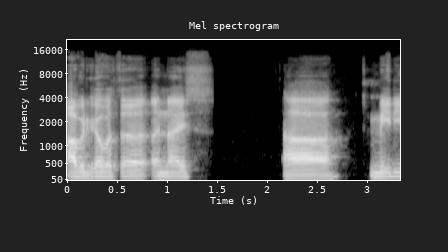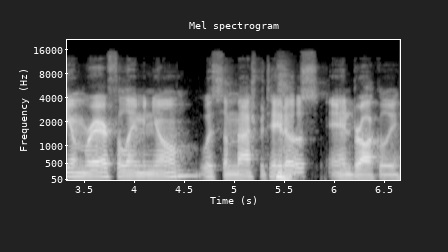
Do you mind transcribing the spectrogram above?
I would go with a, a nice uh medium rare filet mignon with some mashed potatoes and broccoli.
